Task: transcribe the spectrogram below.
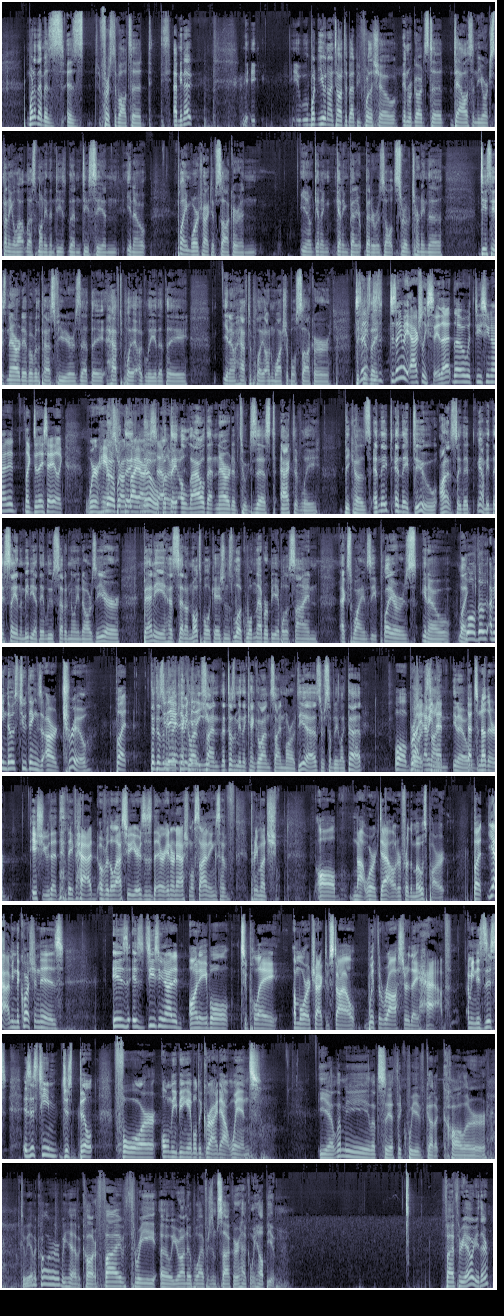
One of them is is first of all to. I mean, I. What you and I talked about before the show in regards to Dallas and New York spending a lot less money than D, than DC and you know playing more attractive soccer and you know getting getting better better results, sort of turning the DC's narrative over the past few years that they have to play ugly, that they you know have to play unwatchable soccer because any- they does, does anybody actually say that though with DC United? Like, do they say like we're no, hamstrung but they by our no, salary? but they allow that narrative to exist actively because and they and they do honestly they yeah I mean they say in the media they lose seven million dollars a year. Benny has said on multiple occasions, "Look, we'll never be able to sign X, Y, and Z players." You know, like well, those I mean, those two things are true, but that doesn't do mean they- they, can't mean, go out and u- sign. That doesn't mean they can't go out and sign Mauro Diaz or somebody like that. Well, right. I mean, that, you know- that's another issue that they've had over the last few years is their international signings have pretty much all not worked out, or for the most part. But yeah, I mean, the question is, is is DC United unable to play a more attractive style with the roster they have? I mean, is this is this team just built for only being able to grind out wins? Yeah, let me let's see. I think we've got a caller. Do we have a caller? We have a caller. Five three zero. You're on Open Wide for some soccer. How can we help you? Five three zero. Are you there?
